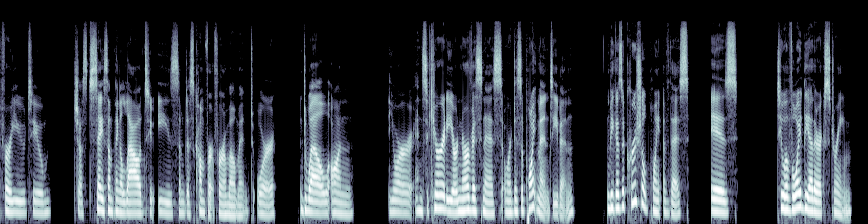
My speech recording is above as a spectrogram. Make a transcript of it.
for you to just say something aloud to ease some discomfort for a moment or dwell on your insecurity or nervousness or disappointment, even? Because a crucial point of this is to avoid the other extreme,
